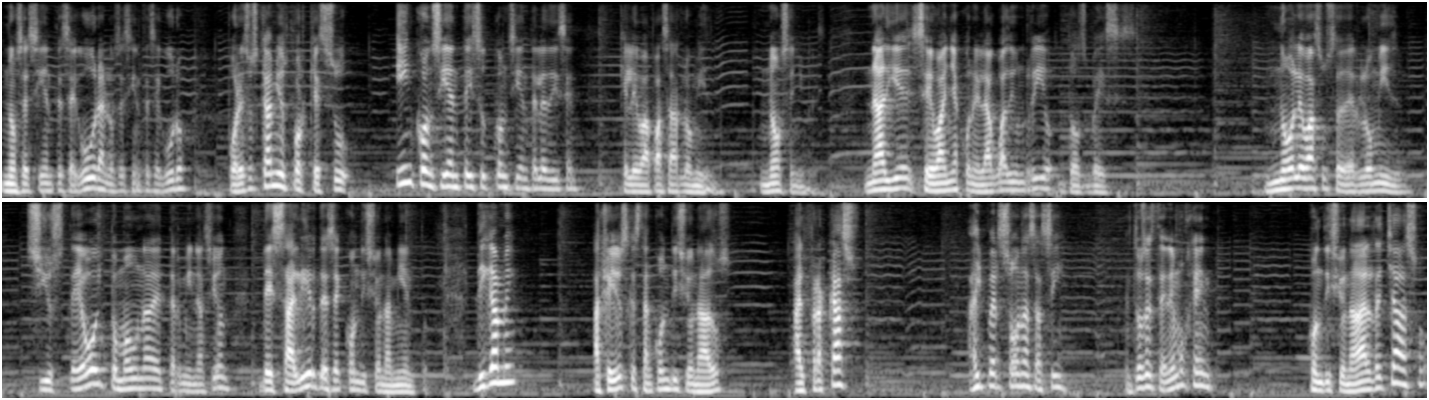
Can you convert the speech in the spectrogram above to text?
no se siente segura, no se siente seguro por esos cambios, porque su inconsciente y subconsciente le dicen que le va a pasar lo mismo. No, señores. Nadie se baña con el agua de un río dos veces. No le va a suceder lo mismo si usted hoy tomó una determinación de salir de ese condicionamiento. Dígame, aquellos que están condicionados al fracaso. Hay personas así. Entonces tenemos gente condicionada al rechazo,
